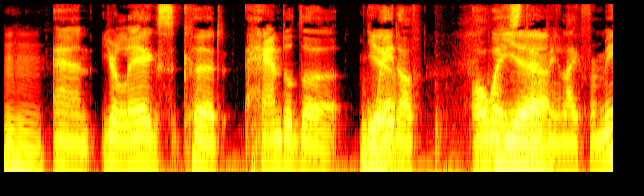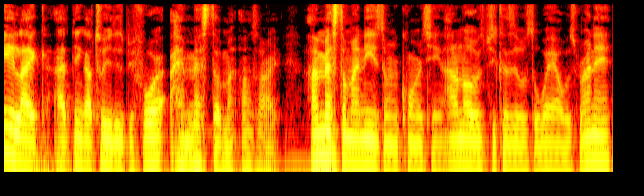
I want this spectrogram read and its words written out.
mhm. and your legs could handle the Yeah. weight of always Yeah. stepping. Like for me, like I think I've told you this before. I messed up my. I'm sorry. I Mhm. messed up my knees during quarantine. I don't know if it's because it was the way I was running,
